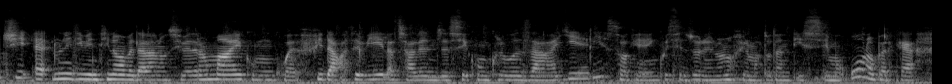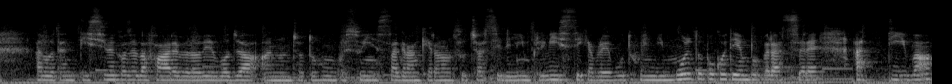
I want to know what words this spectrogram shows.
Oggi è lunedì 29 dalla non si vedrà mai, comunque fidatevi, la challenge si è conclusa ieri, so che in questi giorni non ho filmato tantissimo, uno perché avevo tantissime cose da fare, ve l'avevo già annunciato comunque su Instagram che erano successi degli imprevisti che avrei avuto quindi molto poco tempo per essere attiva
